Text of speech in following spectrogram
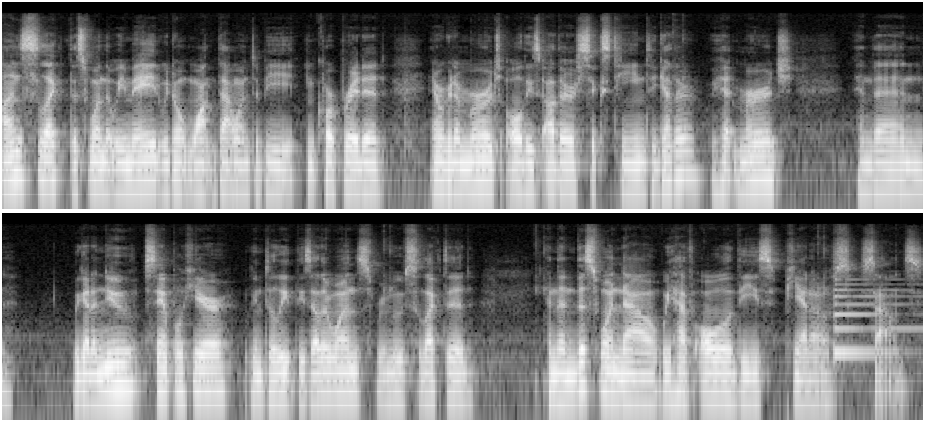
unselect this one that we made. We don't want that one to be incorporated and we're going to merge all these other 16 together. We hit merge and then we got a new sample here. We can delete these other ones, remove selected. And then this one now, we have all of these piano sounds.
